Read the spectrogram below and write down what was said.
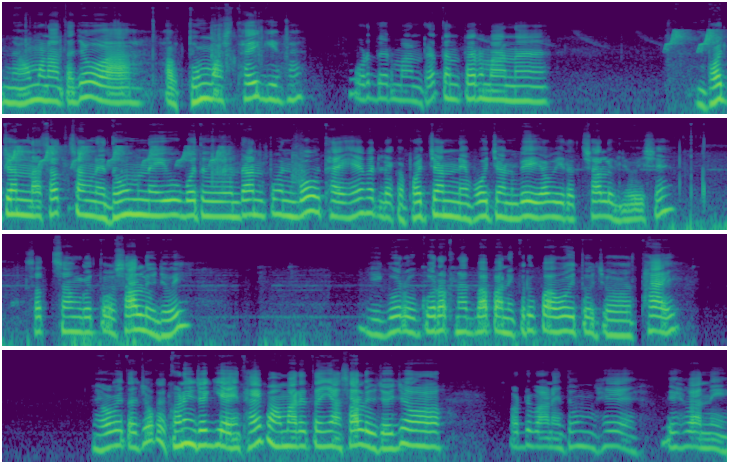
ને હમણાં તો જો આ ધુમ્મસ થઈ ગયું હે. ઓળદરમાં ને રતનપરમાં ભજનના સત્સંગને ધૂમને એવું બધું દાન પૂન બહુ થાય હે, એટલે કે ભજન ને ભોજન બે અવિરત ચાલુ જ હોય છે. સત્સંગ તો ચાલુ જ હોય. એ ગુરુ ગોરખનાથ બાપાની કૃપા હોય તો જ થાય. હવે તો જો કે ઘણી જગ્યાએ થાય, પણ અમારે તો અહીંયા ચાલુ જ જો અડવાણે ધૂમ હે બેહવાની.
